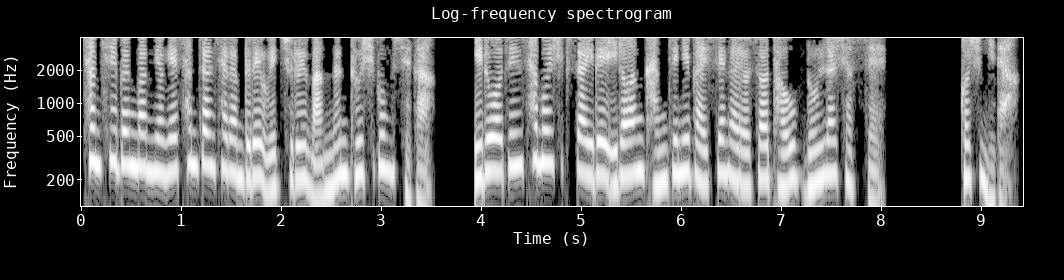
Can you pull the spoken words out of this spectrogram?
1700만 명의 선전 사람들의 외출을 막는 도시 봉쇄가 이루어진 3월 14일에 이러한 강진이 발생하여서 더욱 놀라셨을 것입니다.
